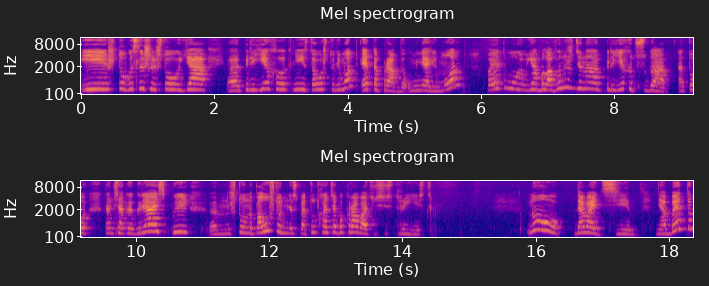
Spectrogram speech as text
И что вы слышали, что я э, переехала к ней из-за того, что ремонт, это правда. У меня ремонт, поэтому я была вынуждена переехать сюда. А то там всякая грязь, пыль, э, что на полу, что мне спать. Тут хотя бы кровать у сестры есть. Ну, давайте не об этом.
